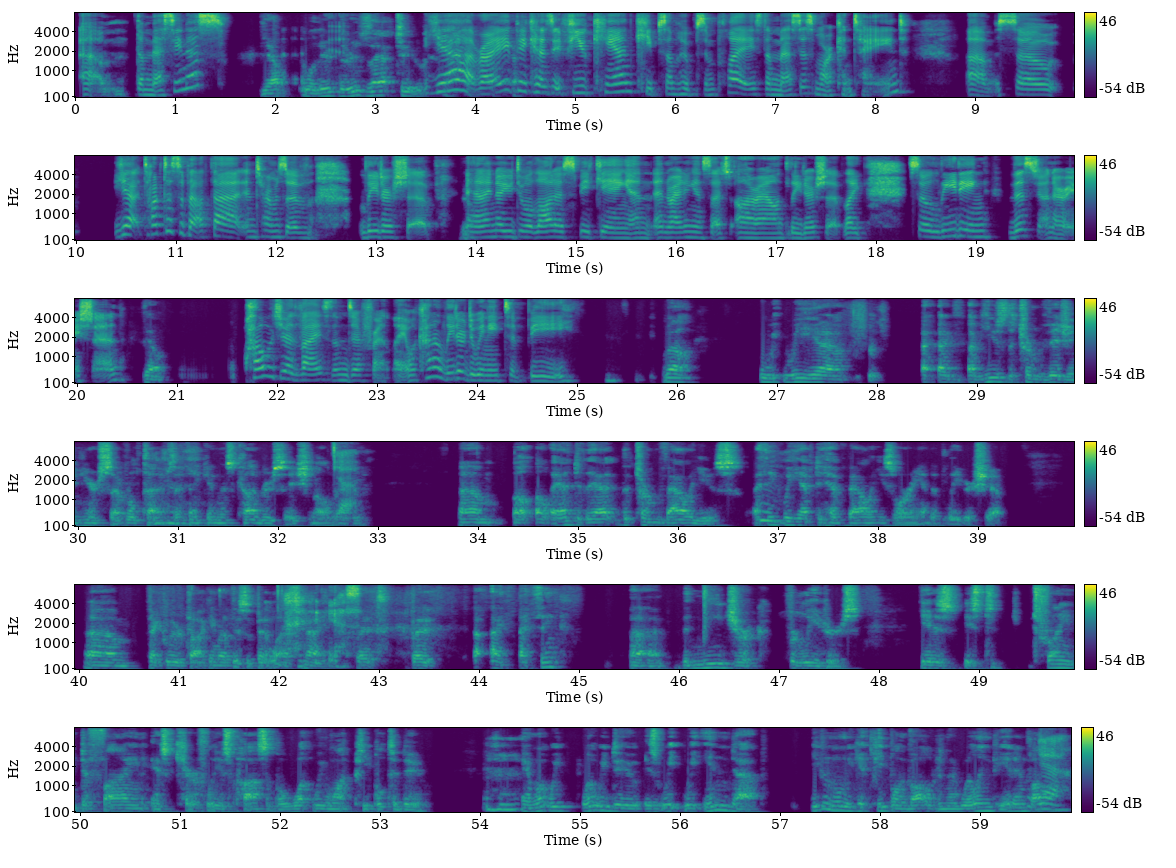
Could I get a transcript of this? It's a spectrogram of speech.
um, the messiness. Yeah, well, there, there is that too. yeah, right. Because if you can keep some hoops in place, the mess is more contained. Um, so yeah, talk to us about that in terms of leadership. Yeah. And I know you do a lot of speaking and, and writing and such around leadership. Like, so leading this generation, yeah. how would you advise them differently? What kind of leader do we need to be? Well, we, we uh, I've, I've used the term vision here several times, mm-hmm. I think, in this conversation already. Yeah. Um, I'll, I'll, add to that the term values. I mm-hmm. think we have to have values oriented leadership. Um, in fact, we were talking about this a bit last night. yes. But, but I, I think uh, the knee jerk for leaders is is to try and define as carefully as possible what we want people to do. Mm-hmm. And what we what we do is we we end up even when we get people involved and they're willing to get involved. Yeah.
